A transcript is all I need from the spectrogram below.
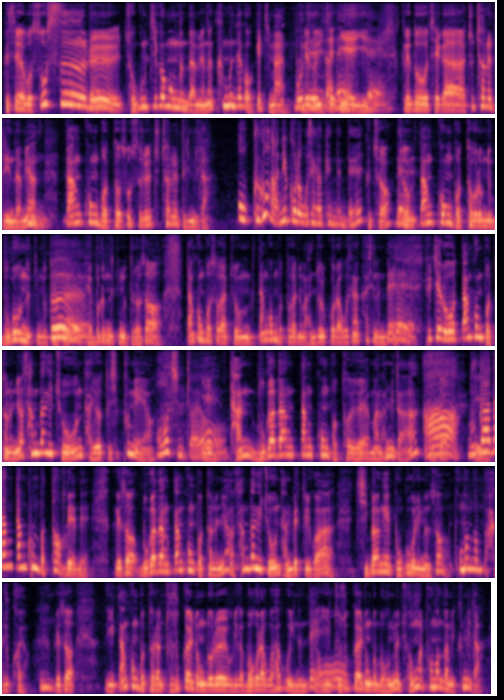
글쎄요, 뭐 소스를 네. 조금 찍어 먹는다면은 큰 문제가 없겠지만 그래도 이제 예 예. 네. 그래도 제가 추천을 드린다면 음. 땅콩 버터 소스를 추천을 드립니다. 어, 그건 아닐 거라고 생각했는데. 그렇죠. 네. 좀 땅콩 버터 그럼 좀 무거운 느낌도 들고 네. 배부른 느낌도 들어서 땅콩 버터가 좀 땅콩 버터가 좀 안 좋을 거라고 생각하시는데 네. 실제로 땅콩 버터는요 상당히 좋은 다이어트 식품이에요. 어, 진짜요? 예, 단 무가당 땅콩 버터여야만 합니다. 아, 그래서 무가당 예. 땅콩 버터. 네, 네. 그래서 무가당 땅콩 버터는요 상당히 좋은 단백질과 지방의 공급원이면서 포만감도 아주 커요. 음. 그래서 이 땅콩 버터를 한두 숟갈 정도를 우리가 먹으라고 하고 있는데 이 두 숟갈 정도 먹으면 정말 포만감이 큽니다.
